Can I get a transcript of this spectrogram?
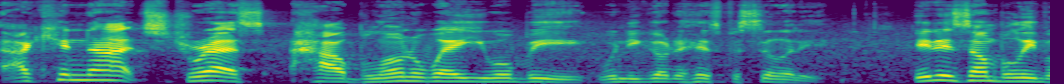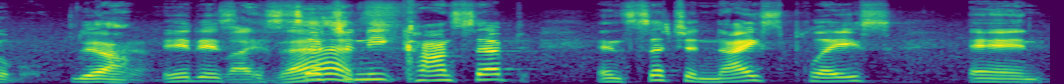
I cannot stress how blown away you will be when you go to his facility. It is unbelievable. yeah. It is Like such a neat concept and such a nice place. And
